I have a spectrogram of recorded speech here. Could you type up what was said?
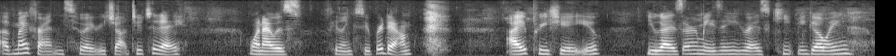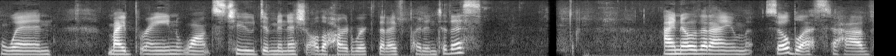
of my friends who I reached out to today when I was feeling super down, I appreciate you. You guys are amazing. You guys keep me going when my brain wants to diminish all the hard work that I've put into this. I know that I'm so blessed to have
